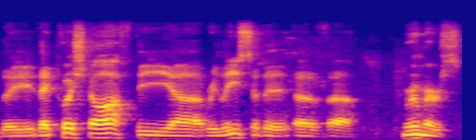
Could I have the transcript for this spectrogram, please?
they they pushed off the uh, release of the of uh, Rumours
